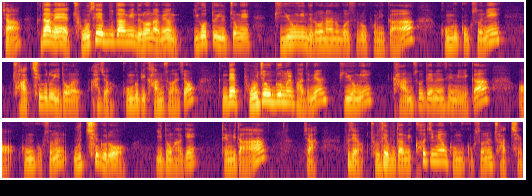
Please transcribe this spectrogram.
자, 그 다음에 조세 부담이 늘어나면 이것도 일종의 비용이 늘어나는 것으로 보니까 공급 곡선이 좌측으로 이동하죠. 공급이 감소하죠. 근데 보조금을 받으면 비용이 감소되는 셈이니까 어, 공급 곡선은 우측으로 이동하게 됩니다. 자, 보세요. 조세 부담이 커지면 공급 곡선은 좌측,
